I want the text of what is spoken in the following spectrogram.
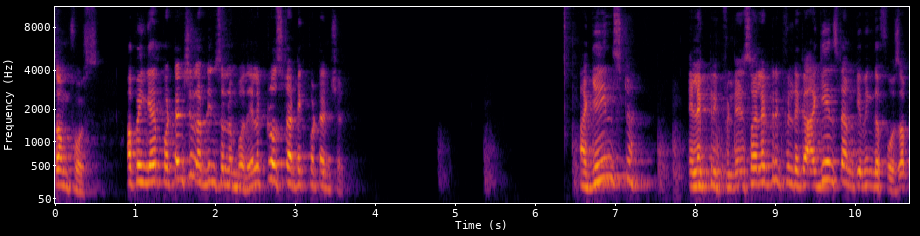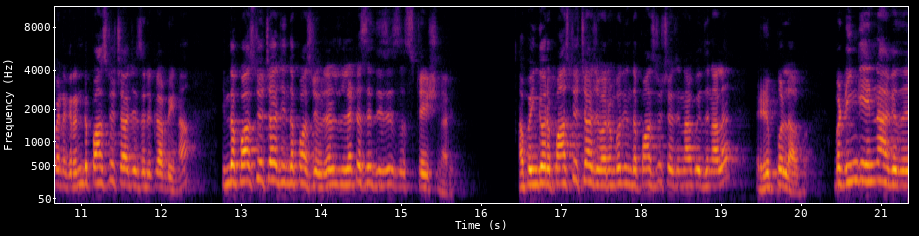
some force அப்போ இங்கே பொட்டன்ஷியல் அப்படின்னு சொல்லும்போது electrostatic potential against electric field so electric ஃபீல்டுக்கு against I'm giving the force அப்போ எனக்கு ரெண்டு பாசிட்டிவ் சார்ஜஸ் இருக்கு அப்படின்னா இந்த பாசிட்டிவ் சார்ஜ் இந்த positive let's this is stationary அப்போ இங்கே ஒரு பாசிட்டிவ் சார்ஜ் வரும்போது இந்த பாசிட்டிவ் சார்ஜ் என்ன ஆகும் இதனால ரிப்பல் ஆகும். பட் இங்கே என்ன ஆகுது?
